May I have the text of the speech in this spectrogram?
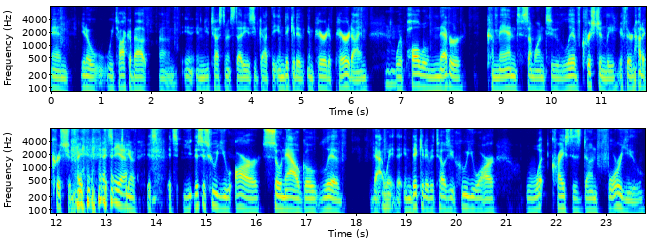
And, you know, we talk about um, in, in, New Testament studies, you've got the indicative imperative paradigm mm-hmm. where Paul will never command someone to live Christianly if they're not a Christian, right? It's, yeah. You know, it's, it's, this is who you are. So now go live that mm-hmm. way. The indicative, it tells you who you are, what Christ has done for you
